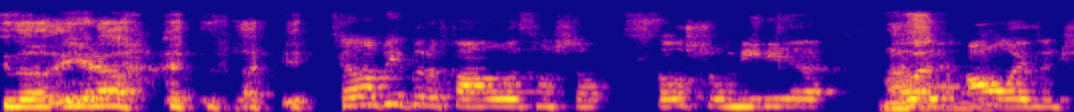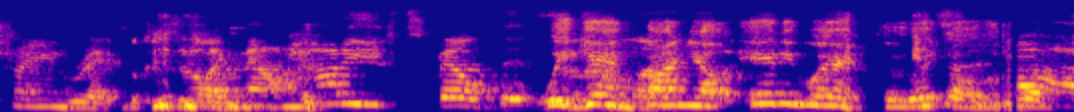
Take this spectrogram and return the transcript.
you know, you know like, telling people to follow us on sho- social media was um, always a train wreck because they're like, now how do you spell this? we And I'm can't like, find y'all anywhere It's a "Oh,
